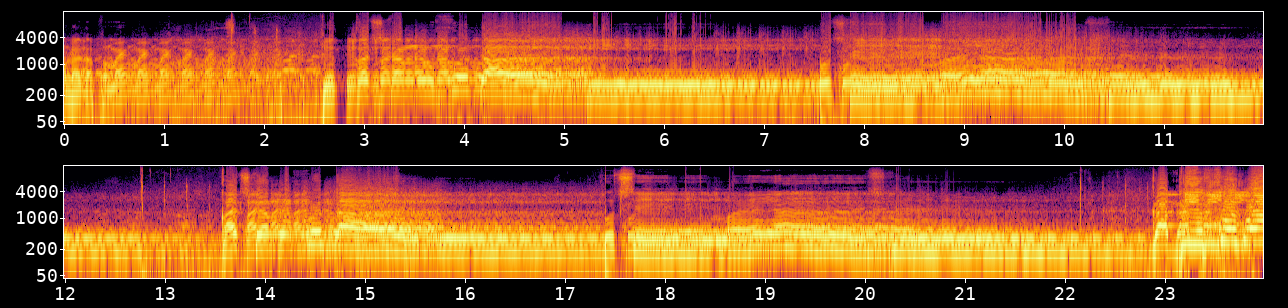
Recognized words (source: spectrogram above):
मुरादा फरमाए। कि कसम खुदा की उसे कसम खुदा की उसे कभी खुदा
